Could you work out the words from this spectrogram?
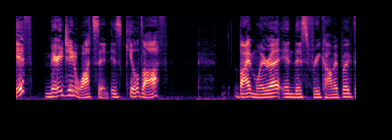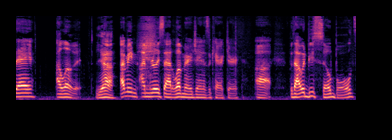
if Mary Jane Watson is killed off by Moira in this free comic book day, I love it. yeah, I mean, I'm really sad. I love Mary Jane as a character, uh, but that would be so bold,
